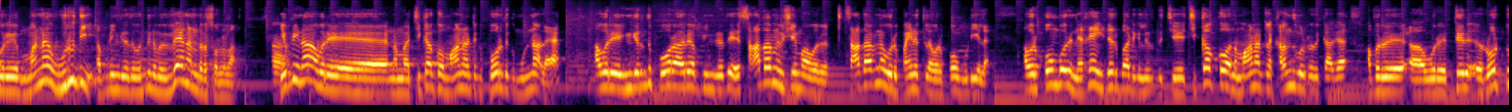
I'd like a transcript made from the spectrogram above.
ஒரு மன உறுதி அப்படிங்கிறது வந்து நம்ம விவேகானந்தரை சொல்லலாம். எப்படின்னா அவரு நம்ம சிக்காகோ மாநாட்டுக்கு போறதுக்கு முன்னால அவரு இங்க இருந்து போறாரு அப்படிங்கிறது சாதாரண விஷயமா அவர் சாதாரண ஒரு பயணத்துல அவர் போக முடியல. அவர் போகும்போது நிறைய இடர்பாடுகள் இருந்துச்சு. சிக்காகோ அந்த மாநாட்டுல கலந்து கொள்றதுக்காக அவர் ஒரு தெரு ரோட்டு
